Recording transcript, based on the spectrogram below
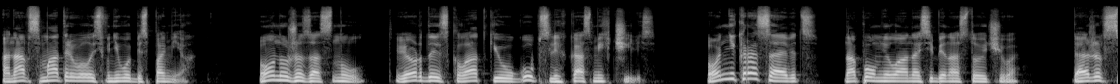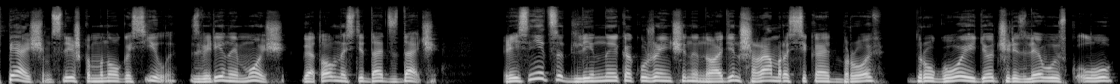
Она всматривалась в него без помех. Он уже заснул. Твердые складки у губ слегка смягчились. «Он не красавец», — напомнила она себе настойчиво. «Даже в спящем слишком много силы, звериной мощи, готовности дать сдачи. Ресницы длинные, как у женщины, но один шрам рассекает бровь, другой идет через левую скулу,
